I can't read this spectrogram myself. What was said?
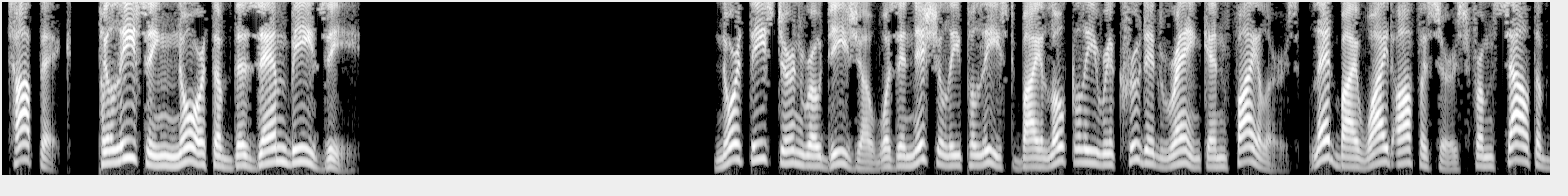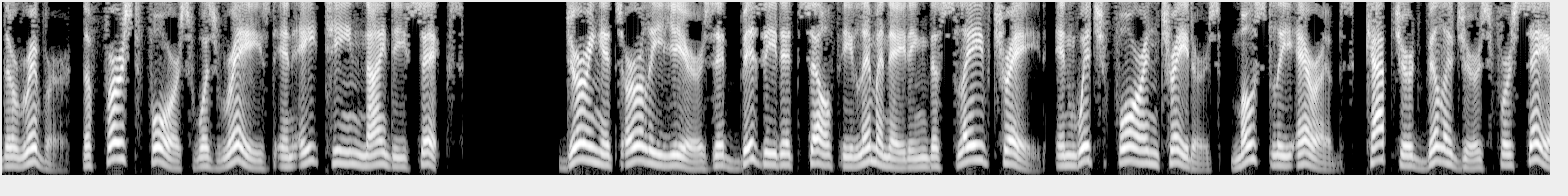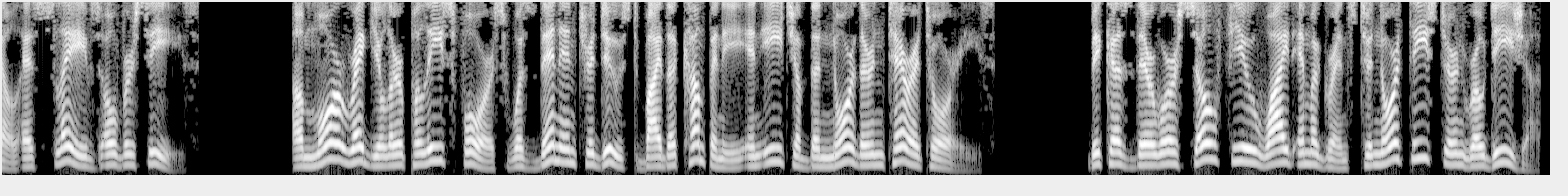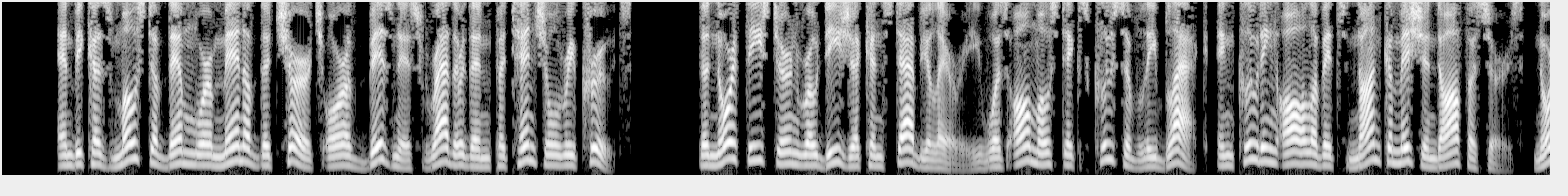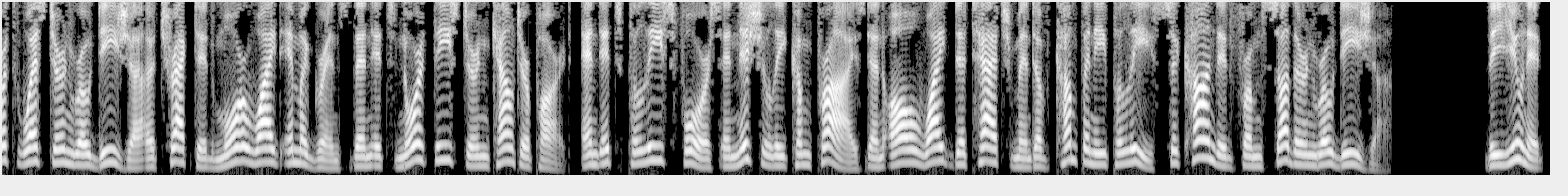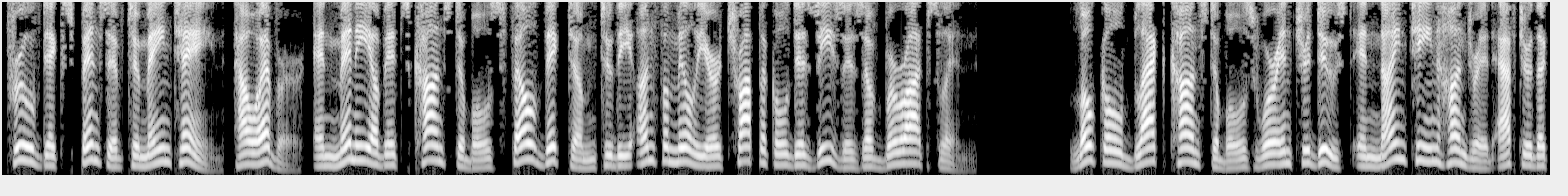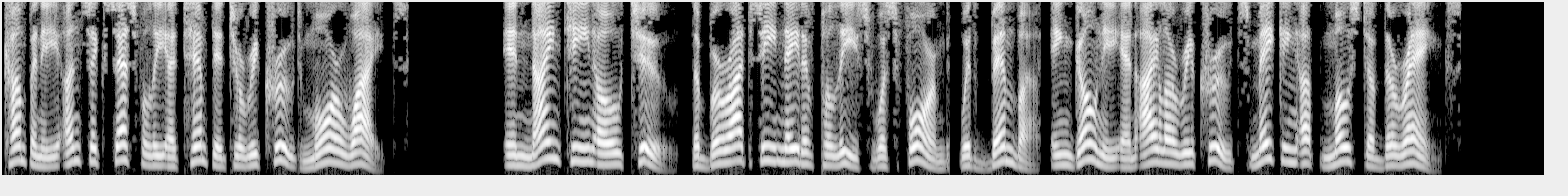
Topic: Policing north of the Zambezi. Northeastern Rhodesia was initially policed by locally recruited rank and filers, led by white officers from south of the river. The first force was raised in 1896. During its early years it busied itself eliminating the slave trade, in which foreign traders, mostly Arabs, captured villagers for sale as slaves overseas. A more regular police force was then introduced by the company in each of the northern territories. Because there were so few white immigrants to northeastern Rhodesia, and because most of them were men of the church or of business rather than potential recruits, The northeastern Rhodesia Constabulary was almost exclusively black, including all of its non-commissioned officers. Northwestern Rhodesia attracted more white immigrants than its northeastern counterpart, and its police force initially comprised an all-white detachment of company police seconded from southern Rhodesia. The unit proved expensive to maintain, however, and many of its constables fell victim to the unfamiliar tropical diseases of Barotseland. Local black constables were introduced in 1900 after the company unsuccessfully attempted to recruit more whites. In 1902, the Barotse Native Police was formed, with Bemba, Ngoni and Isla recruits making up most of the ranks.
